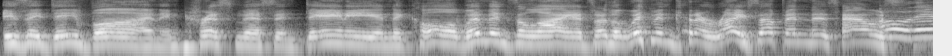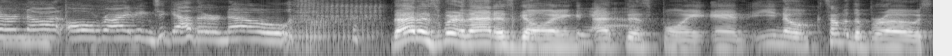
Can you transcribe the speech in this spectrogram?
is a Da'Vonne and Christmas and Dani and Nicole women's alliance are the women gonna rise up in this house? Oh, they are not all riding together. No. That is where that is going Yeah. at this point. And you know, some of the bros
